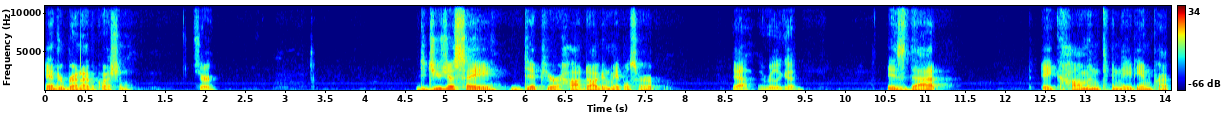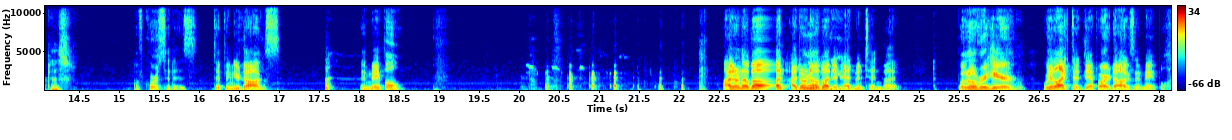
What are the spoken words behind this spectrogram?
Andrew Brown, I have a question. Sure. Did you just say dip your hot dog in maple syrup? Yeah, they're really good. Is that a common Canadian practice? Of course it is. Dipping your dogs? In Maple? I don't know about I don't know about in Edmonton, but but over here we like to dip our dogs in maple.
